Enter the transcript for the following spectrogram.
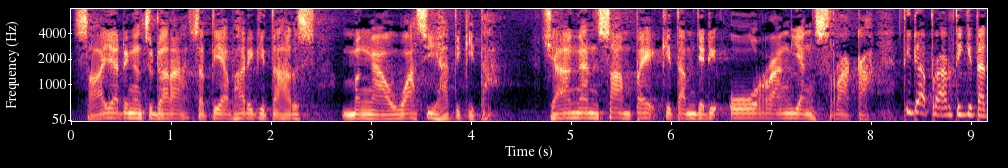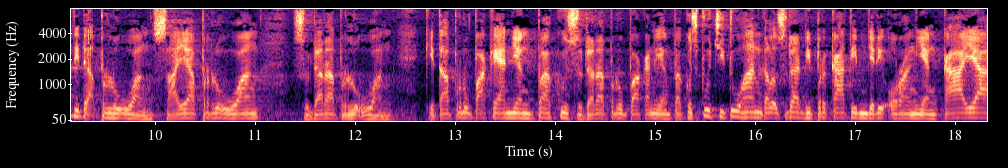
saya dengan saudara setiap hari kita harus mengawasi hati kita Jangan sampai kita menjadi orang yang serakah. Tidak berarti kita tidak perlu uang. Saya perlu uang, saudara perlu uang. Kita perlu pakaian yang bagus, saudara perlu pakaian yang bagus. Puji Tuhan kalau sudah diberkati menjadi orang yang kaya,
